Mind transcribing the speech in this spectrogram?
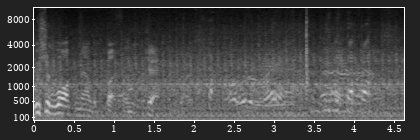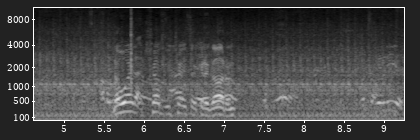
We should lock him out of the bus and check. No way that chubby chaser could have got him. What's that here?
